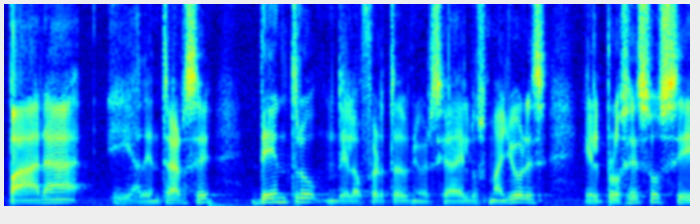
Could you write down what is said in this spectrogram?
para eh, adentrarse dentro de la oferta de Universidad de los Mayores. El proceso se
